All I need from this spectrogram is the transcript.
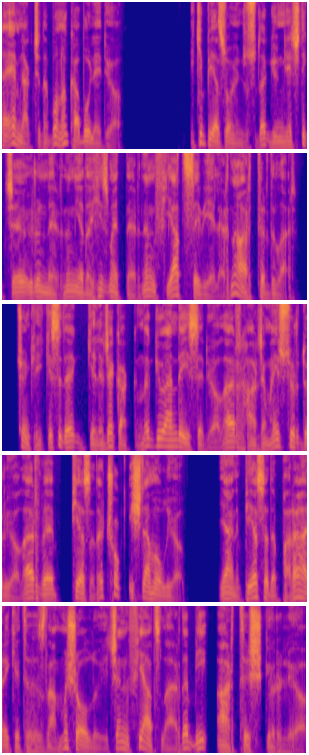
Ve emlakçı da bunu kabul ediyor. İki piyasa oyuncusu da gün geçtikçe ürünlerinin ya da hizmetlerinin fiyat seviyelerini arttırdılar. Çünkü ikisi de gelecek hakkında güvende hissediyorlar, harcamayı sürdürüyorlar ve piyasada çok işlem oluyor. Yani piyasada para hareketi hızlanmış olduğu için fiyatlarda bir artış görülüyor.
